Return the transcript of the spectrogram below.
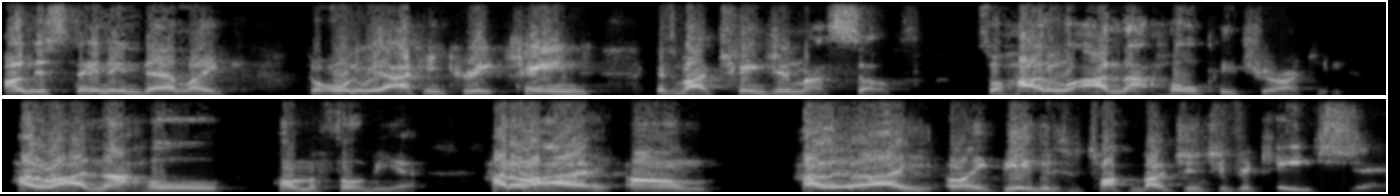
understanding that like the only way I can create change is by changing myself. So how do I not hold patriarchy? How do I not hold homophobia? How do I um how do I like be able to talk about gentrification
